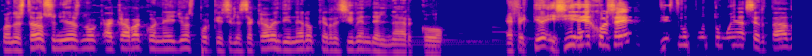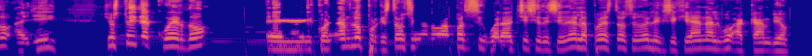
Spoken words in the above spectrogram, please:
Cuando Estados Unidos no acaba con ellos porque se les acaba el dinero que reciben del narco. Efectivamente. Y sí, eh, José, diste un punto muy acertado allí. Yo estoy de acuerdo eh, con AMLO porque Estados Unidos no va a pasos sin guaraches si recibiera el apoyo de Estados Unidos le exigirán algo a cambio.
